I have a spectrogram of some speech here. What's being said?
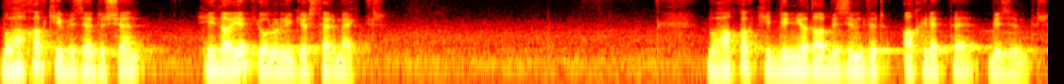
Muhakkak ki bize düşen hidayet yolunu göstermektir. Muhakkak ki dünyada bizimdir, ahirette bizimdir.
